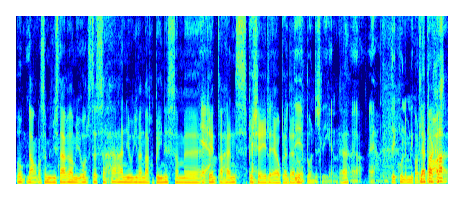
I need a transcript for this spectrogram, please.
ung navn, og som vi snakker om i onsdag, så har han jo Ivan Markobenes som øh, Ja. agent, og hans speciale er jo blandt andet... Det er Bundesligaen. Ja. Ja. ja, ja. Det kunne nemlig godt Gladbach Der er har,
